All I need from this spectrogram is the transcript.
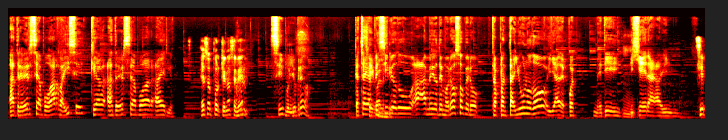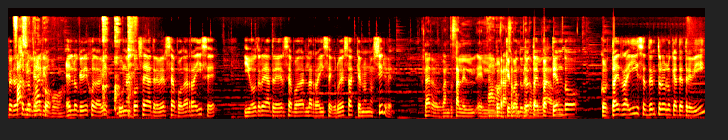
atreverse a podar raíces que a- atreverse a podar aéreo. Eso es porque no se ven. Sí, pues yo creo. ¿Cachai? Sí, Al principio sí. tú, ah, medio temoroso, pero trasplantáis uno, dos y ya después metí Mm. tijera y. Sí, pero Fácil, eso es lo, que rápido, dijo, po. es lo que dijo David. Una cosa es atreverse a podar raíces y otra es atreverse a podar las raíces gruesas que no nos sirven. Claro, cuando sale el, el Ah, Porque cuando tú estás partiendo, cortáis raíces dentro de lo que te atreví,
